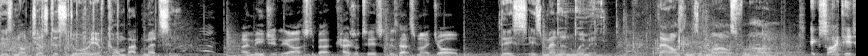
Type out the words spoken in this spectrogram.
is not just a story of combat medicine. I immediately asked about casualties because that's my job. This is men and women, thousands of miles from home. Excited,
